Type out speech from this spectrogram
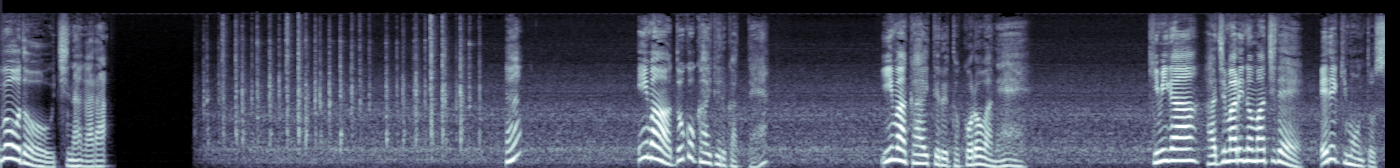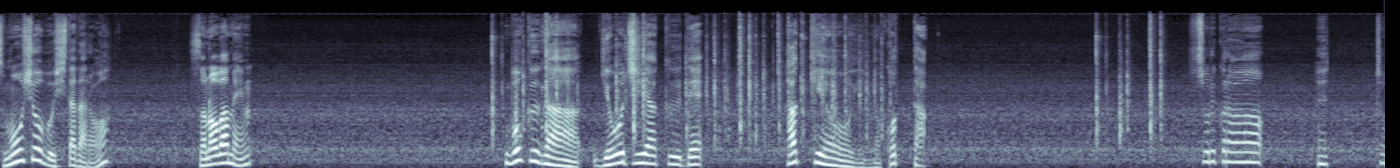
ーボードを打ちながら。え？今どこ書いてるかって？今書いてるところはね君が始まりの街でエレキモンと相撲勝負しただろ？その場面。僕が行司役で八景王に残った。それからえっと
